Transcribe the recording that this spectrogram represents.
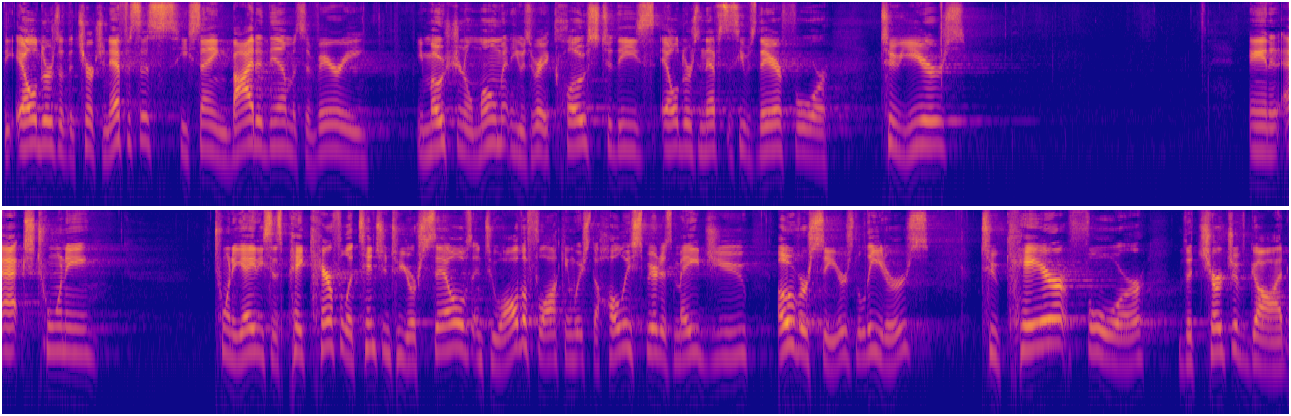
the elders of the church in Ephesus. He's saying bye to them. It's a very emotional moment. He was very close to these elders in Ephesus. He was there for two years. And in Acts 20, 28, he says, Pay careful attention to yourselves and to all the flock in which the Holy Spirit has made you overseers, leaders, to care for the church of God,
